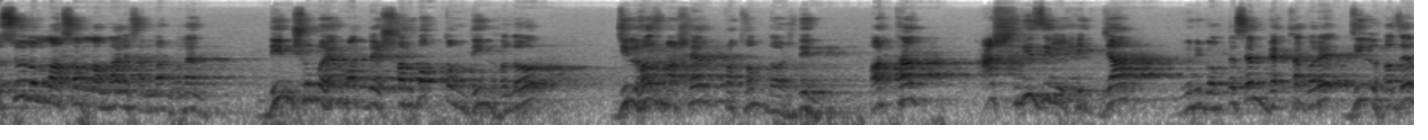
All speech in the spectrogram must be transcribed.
রসুল্লাহ সাল্লাহ সাল্লাম বলেন দিনসমূহের মধ্যে সর্বোত্তম দিন হলো জিলহজ মাসের প্রথম দশ দিন। অর্থাৎ আশরি জিল হিজ্জা উনি বলতেছেন, ব্যাখ্যা করে জিল হজের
